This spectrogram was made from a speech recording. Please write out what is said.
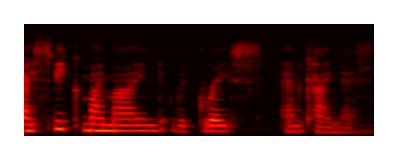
I speak my mind with grace and kindness.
